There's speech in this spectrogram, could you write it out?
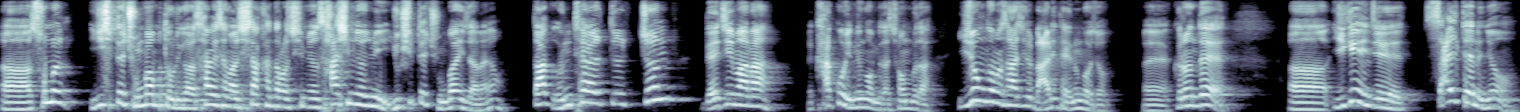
아, 20, 20대 중반부터 우리가 사회생활 시작한다고 치면 40년이면 60대 중반이잖아요. 딱 은퇴할 때쯤 내 집 하나 갖고 있는 겁니다. 전부 다. 이 정도면 사실 말이 되는 거죠. 예, 그런데 어, 이게 이제 쌀 때는요,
